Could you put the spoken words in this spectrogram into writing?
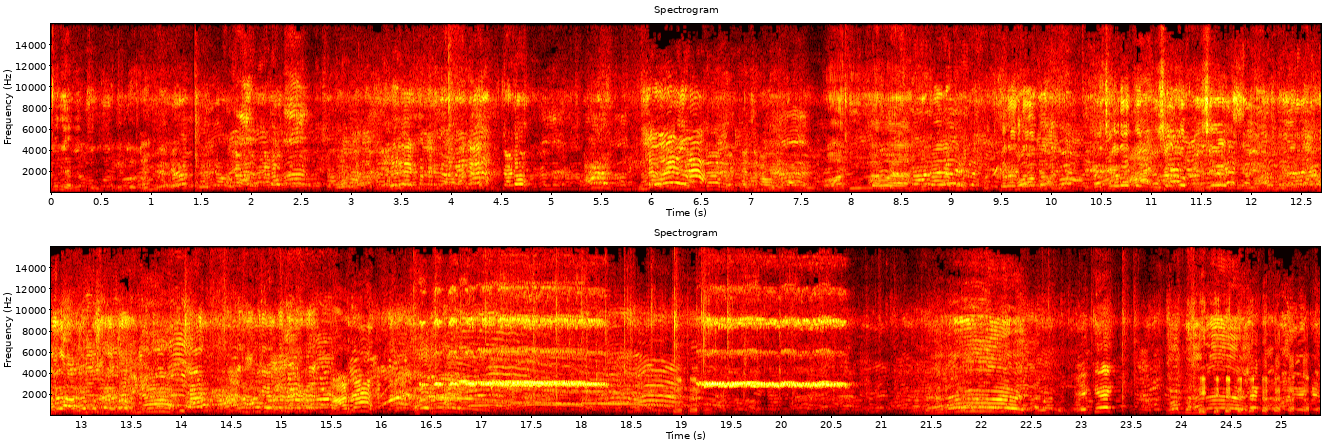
पूरी पूरी दूर लगा पीछे को पीछे अरे आगे मार दे एक एक। बहरे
